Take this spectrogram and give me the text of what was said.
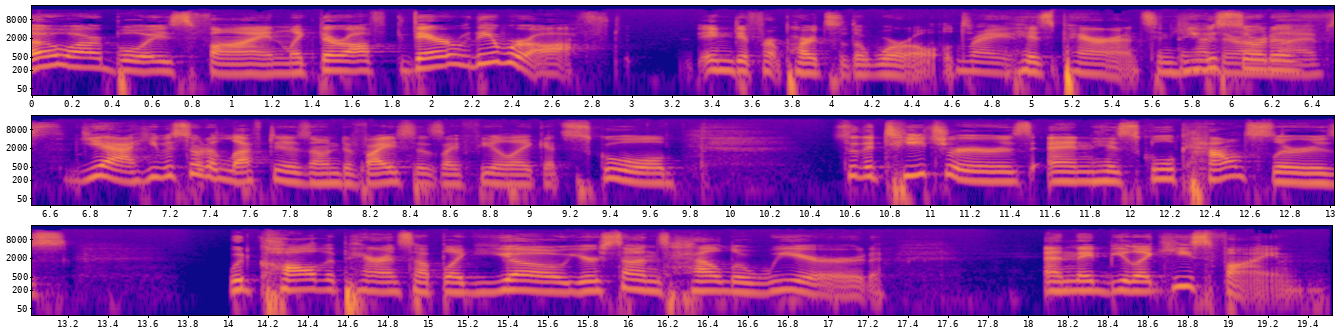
oh, our boy's fine. Like they're off. They're they were off in different parts of the world. Right. His parents and They he was sort of lives. yeah he was sort of left to his own devices. I feel like at school. So the teachers and his school counselors would call the parents up like, "Yo, your son's hella weird," and they'd be like, "He's fine."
